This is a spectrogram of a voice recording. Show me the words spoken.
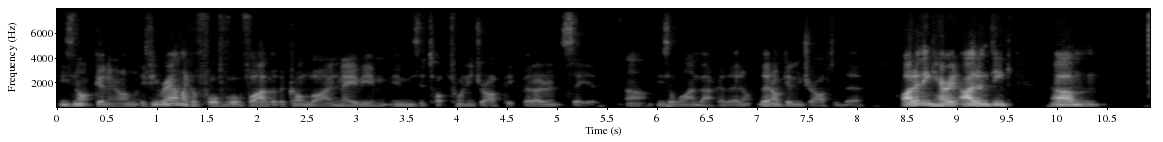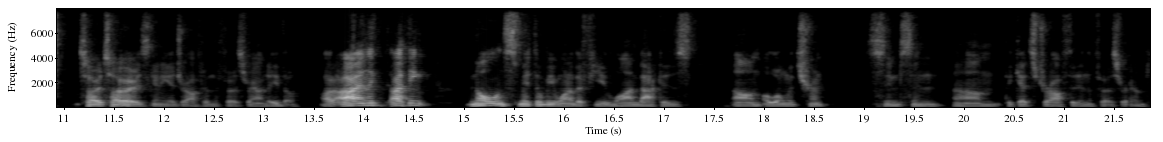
he's not gonna if he ran like a four four five at the combine, maybe him, him he's a top 20 draft pick, but I don't see it. Um, he's a linebacker. They're not they're not getting drafted there. I don't think Harry I don't think um To'oTo'o is gonna get drafted in the first round either. I, I only I think Nolan Smith will be one of the few linebackers, um, along with Trent Simpson, um, that gets drafted in the first round.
